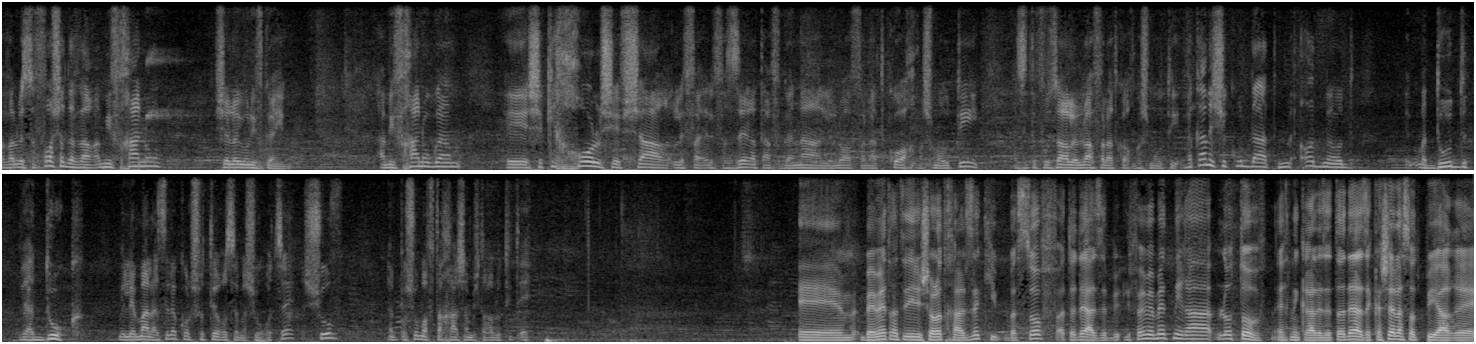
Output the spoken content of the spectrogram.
אבל בסופו של דבר המבחן הוא שלא יהיו נפגעים. המבחן הוא גם אה, שככל שאפשר לפ... לפזר את ההפגנה ללא הפעלת כוח משמעותי, אז היא תפוזר ללא הפעלת כוח משמעותי. וכאן יש שיקול דעת מאוד מאוד מדוד והדוק מלמעלה. זה לא כל שוטר עושה מה שהוא רוצה. שוב, אין פה שום הבטחה שהמשטרה לא תטעה. אמ, באמת רציתי לשאול אותך על זה, כי בסוף, אתה יודע, זה לפעמים באמת נראה לא טוב, איך נקרא לזה, אתה יודע, זה קשה לעשות PR, אה,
